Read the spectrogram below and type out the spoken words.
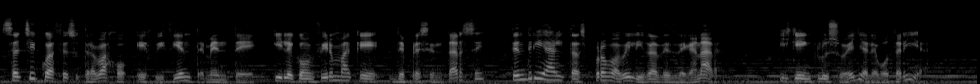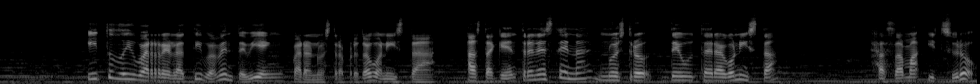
Sachiko hace su trabajo eficientemente y le confirma que, de presentarse, tendría altas probabilidades de ganar, y que incluso ella le votaría. Y todo iba relativamente bien para nuestra protagonista, hasta que entra en escena nuestro deuteragonista, Hazama Itsuro,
